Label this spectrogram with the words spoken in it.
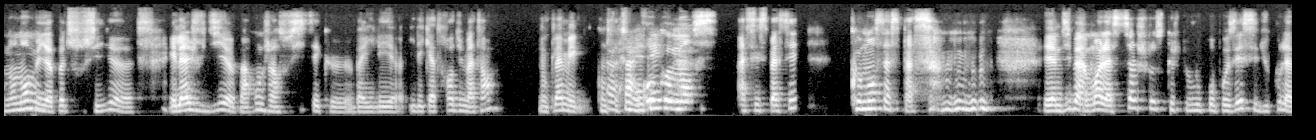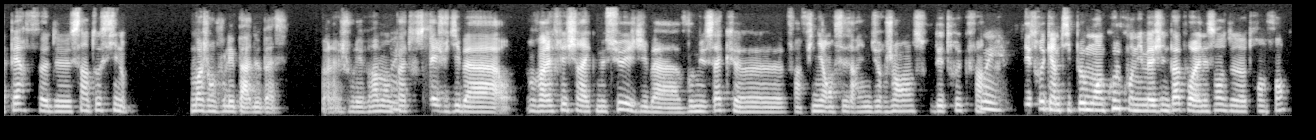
Non, non, mais il n'y a pas de souci. Et là, je lui dis, par contre, j'ai un souci, c'est que bah, il est, il est 4 heures du matin. Donc là, mes contractions recommencent à s'espacer. Comment ça se passe? Et elle me dit, bah, moi, la seule chose que je peux vous proposer, c'est du coup la perf de Saint-Ossinon. Moi, j'en voulais pas de base. Voilà, je voulais vraiment Oui. pas tout ça. Et je lui dis, bah, on va réfléchir avec monsieur. Et je dis, bah, vaut mieux ça que, enfin, finir en césarienne d'urgence ou des trucs, enfin, Oui. des trucs un petit peu moins cool qu'on n'imagine pas pour la naissance de notre enfant.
